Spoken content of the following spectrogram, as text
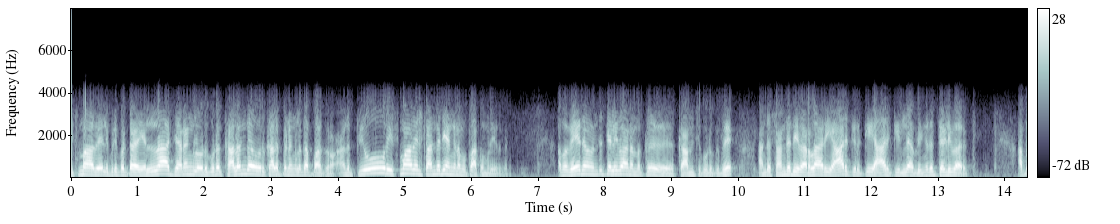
இஸ்மாவேல் இப்படிப்பட்ட எல்லா ஜனங்களோடு கூட கலந்த ஒரு கலப்பினங்களை தான் பார்க்குறோம் அந்த பியூர் இஸ்மாவேல் சந்ததி அங்கே நம்ம பார்க்க முடியுது அப்போ வேதம் வந்து தெளிவாக நமக்கு காமிச்சு கொடுக்குது. அந்த சந்ததி வரலாறு யாருக்கு இருக்குது யாருக்கு இல்லை அப்படிங்கிறது தெளிவாக இருக்குது அப்ப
